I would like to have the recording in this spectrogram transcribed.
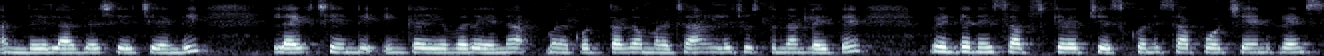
అందేలాగా షేర్ చేయండి లైక్ చేయండి. ఇంకా ఎవరైనా మన కొత్తగా మన ఛానల్ని చూస్తున్నట్లయితే వెంటనే సబ్స్క్రైబ్ చేసుకొని సపోర్ట్ చేయండి ఫ్రెండ్స్.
